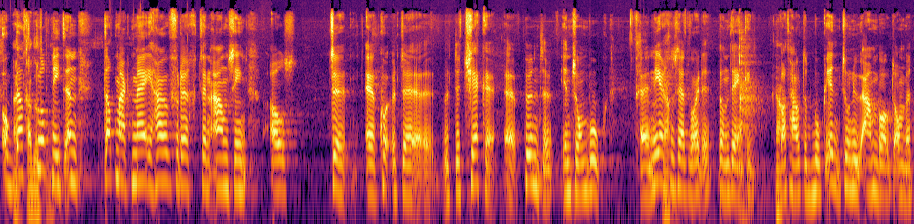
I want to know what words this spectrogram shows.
ook Ja, dat klopt niet. En dat maakt mij huiverig ten aanzien als te, eh, te, te checken eh, punten in zo'n boek eh, neergezet worden. Dan denk ik, Ja. wat houdt het boek in? Toen u aanbood om het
